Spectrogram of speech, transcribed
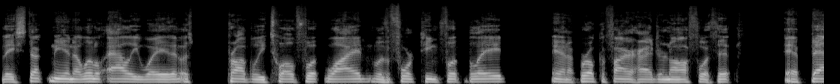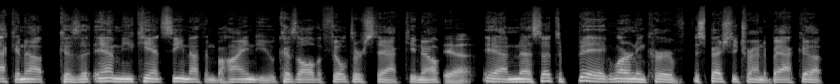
they stuck me in a little alleyway that was probably 12 foot wide with a 14 foot blade. And I broke a fire hydrant off with it at backing up because the M you can't see nothing behind you because all the filter stacked, you know. Yeah, and uh, so it's a big learning curve, especially trying to back up.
